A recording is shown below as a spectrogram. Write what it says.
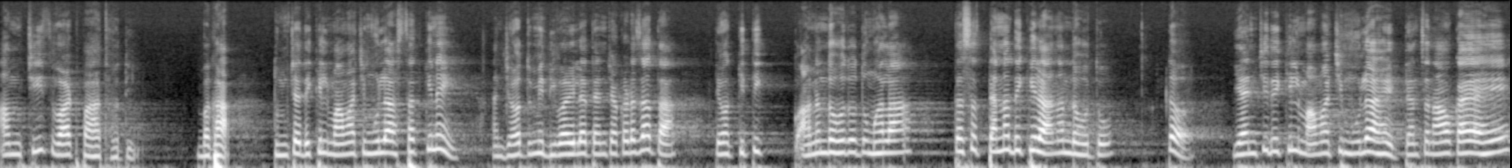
आमचीच वाट पाहत होती. बघा तुमच्या देखील मामाची मुलं असतात की नाही? आणि जेव्हा तुम्ही दिवाळीला त्यांच्याकडे जाता तेव्हा किती आनंद होतो तुम्हाला? तसंच त्यांना देखील आनंद होतो. तर यांची देखील मामाची मुलं आहेत. त्यांचं नाव काय आहे?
